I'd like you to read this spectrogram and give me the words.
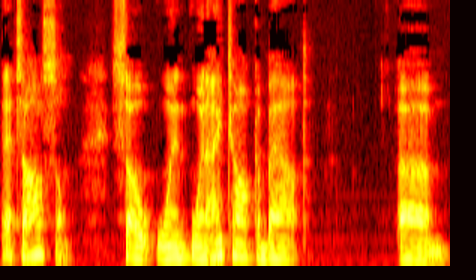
That's awesome. So when, when I talk about, um,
